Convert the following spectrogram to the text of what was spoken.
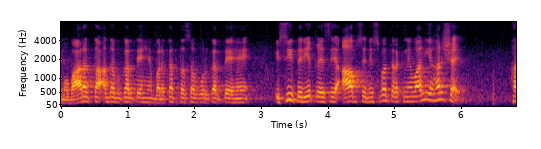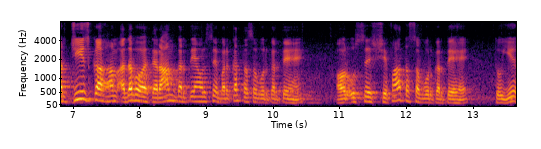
मुबारक का अदब करते हैं, बरकत तसव्वुर करते हैं। इसी तरीके से आपसे नस्बत रखने वाली हर शय, हर चीज़ का हम अदब व एहतराम करते हैं और उससे बरकत तसव्वुर करते हैं और उससे शिफा तसव्वुर करते हैं तो ये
